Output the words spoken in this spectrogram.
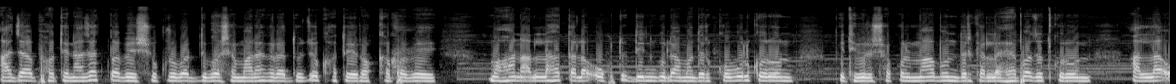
আজাব হতে নাজাত পাবে। শুক্রবার দিবসে মারা গেলে দুজক হতে রক্ষা পাবে। মহান আল্লাহ তালা উক্ত দিনগুলো আমাদের কবুল করুন। পৃথিবীর সকল মা বোনদেরকে আল্লাহ হেফাজত করুন। আল্লাহ ও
